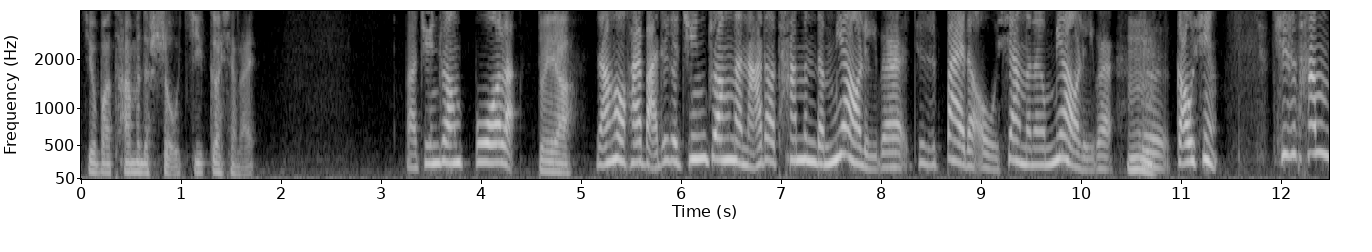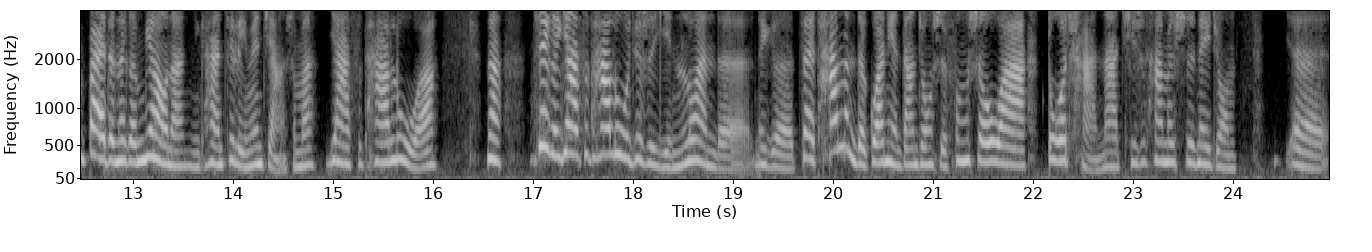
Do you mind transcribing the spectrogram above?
就把他们的首级割下来。把军装剥了。对呀、然后还把这个军装呢拿到他们的庙里边，就是拜的偶像的那个庙里边就高兴。其实他们拜的那个庙呢，你看这里面讲什么亚斯他路啊，那这个亚斯他路就是淫乱的那个，在他们的观念当中是丰收啊、多产呐、其实他们是那种，呃，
